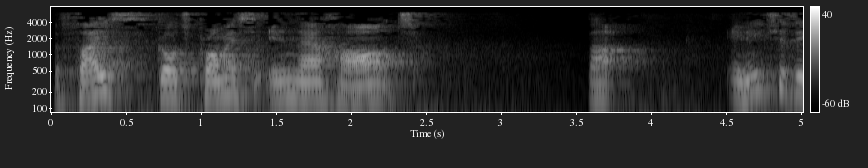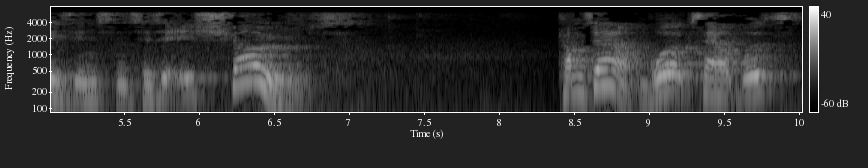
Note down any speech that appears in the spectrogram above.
the faith, God's promise in their heart, but in each of these instances it shows, comes out, works outwards,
